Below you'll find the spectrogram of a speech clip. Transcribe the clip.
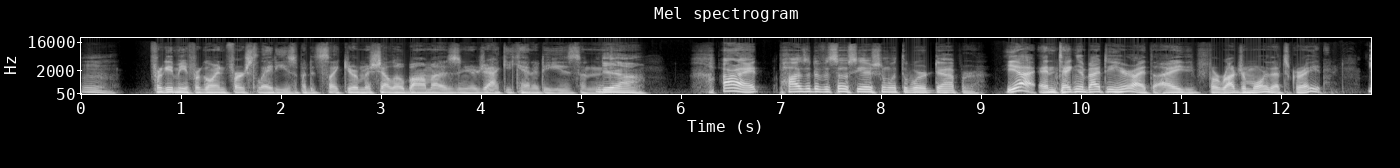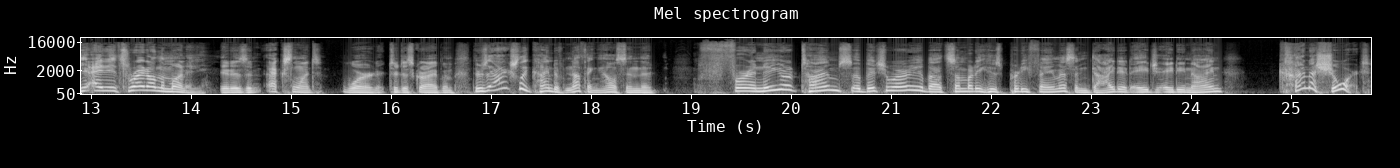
Hmm. Forgive me for going first ladies, but it's like your Michelle Obamas and your Jackie Kennedys and Yeah. All right. Positive association with the word dapper. Yeah, and taking it back to here, I, I for Roger Moore, that's great. Yeah, and it's right on the money. It is an excellent word to describe him. There's actually kind of nothing else in the for a New York Times obituary about somebody who's pretty famous and died at age 89, kind of short.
